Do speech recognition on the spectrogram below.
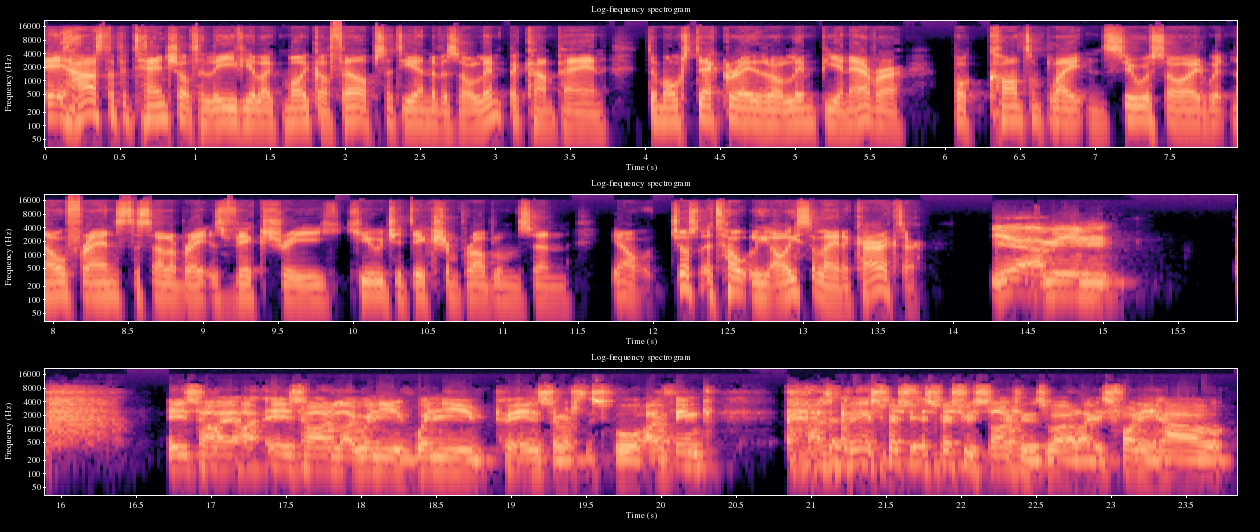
it has the potential to leave you like Michael Phelps at the end of his Olympic campaign, the most decorated Olympian ever, but contemplating suicide with no friends to celebrate his victory, huge addiction problems, and you know, just a totally isolated character. Yeah, I mean, it's hard. It's hard. Like when you when you put in so much to the sport, I think. I think especially especially with cycling as well. Like it's funny how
